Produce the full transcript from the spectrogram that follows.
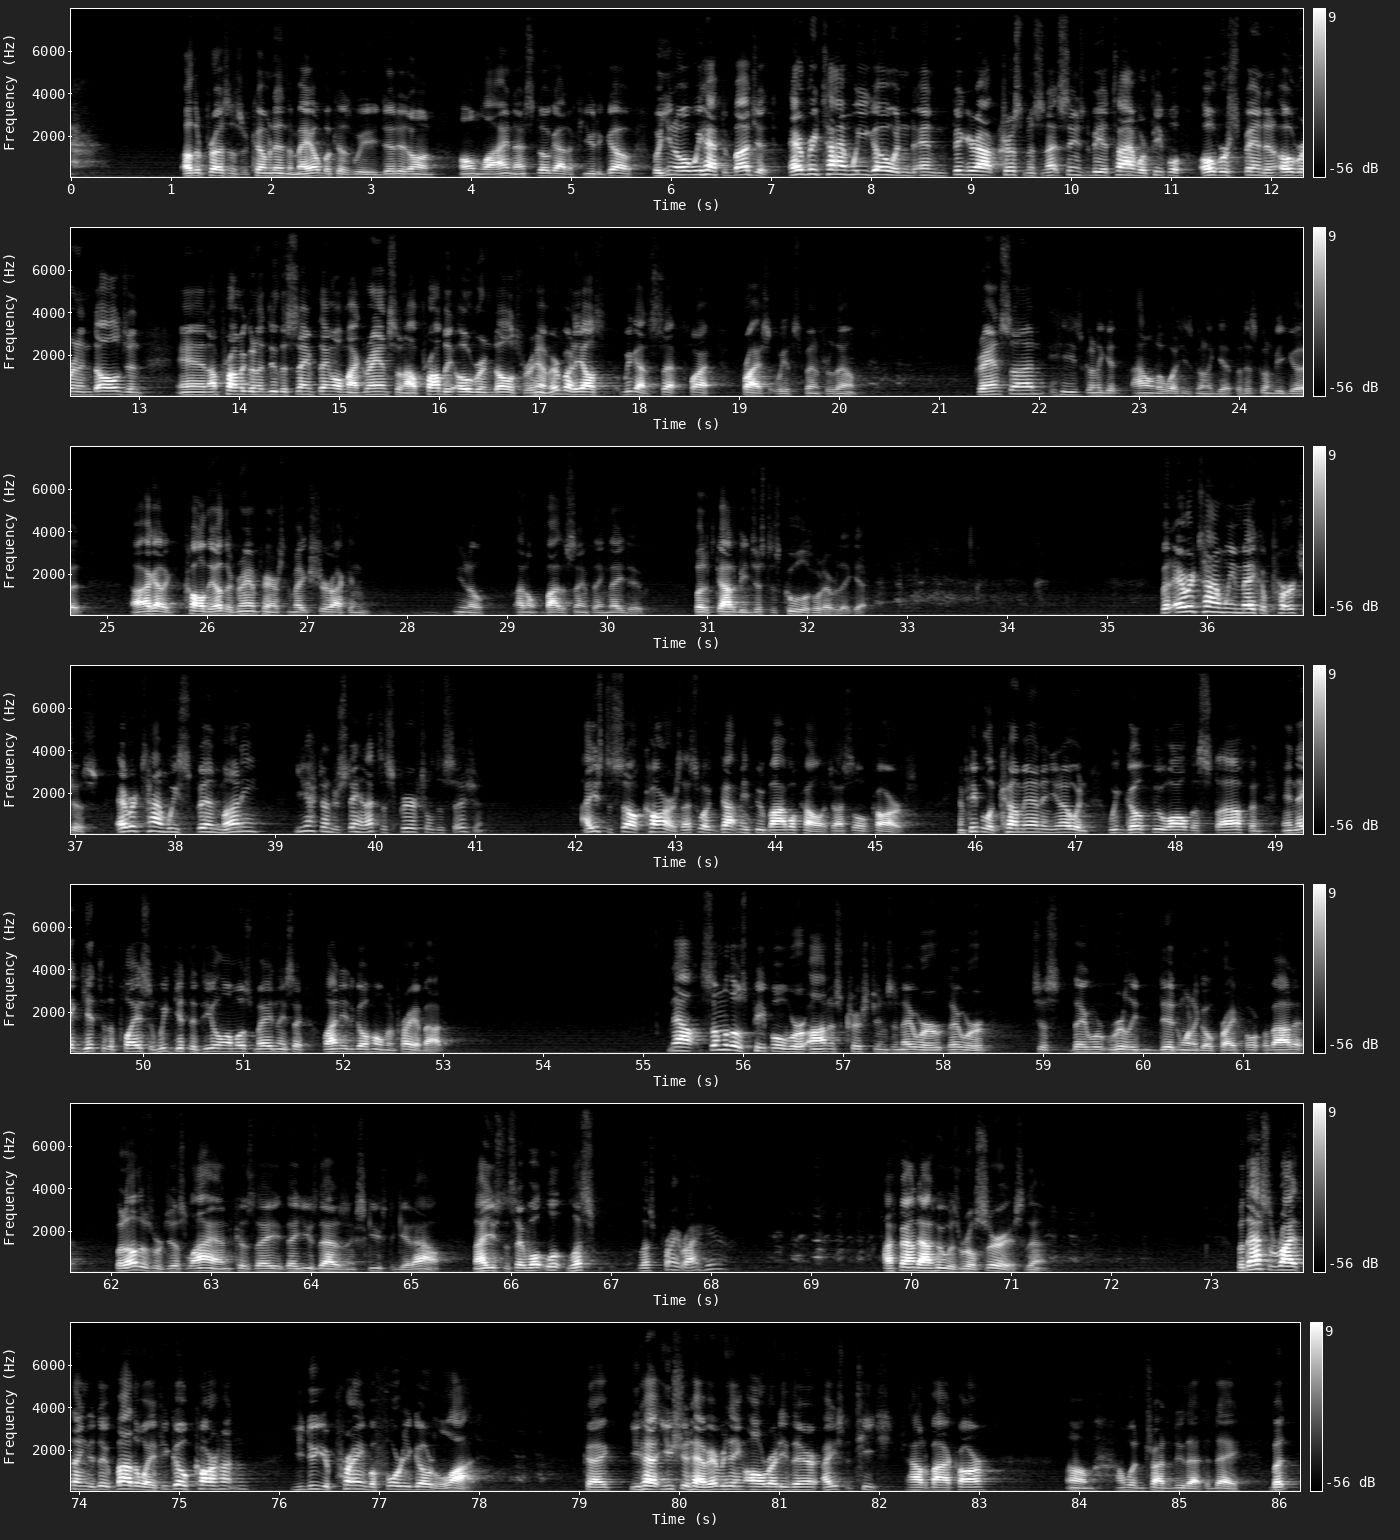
other presents are coming in the mail because we did it on online. I still got a few to go. But you know what? We have to budget. Every time we go and, and figure out Christmas, and that seems to be a time where people overspend and overindulge, and, and I'm probably going to do the same thing on my grandson. I'll probably overindulge for him. Everybody else, we got a set price that we have spent for them. Grandson, he's going to get, I don't know what he's going to get, but it's going to be good. I got to call the other grandparents to make sure I can, you know, I don't buy the same thing they do. But it's got to be just as cool as whatever they get. But every time we make a purchase, every time we spend money, you have to understand that's a spiritual decision. I used to sell cars. That's what got me through Bible college. I sold cars. And people would come in and, you know, and we'd go through all the stuff and, and they get to the place and we'd get the deal almost made and they say, Well, I need to go home and pray about it. Now, some of those people were honest Christians and they were they were just they were really did want to go pray for, about it, but others were just lying because they they used that as an excuse to get out. I used to say, well, well, let's let's pray right here. I found out who was real serious then. But that's the right thing to do. By the way, if you go car hunting, you do your praying before you go to the lot. Okay? You have you should have everything already there. I used to teach how to buy a car. Um, I wouldn't try to do that today. But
